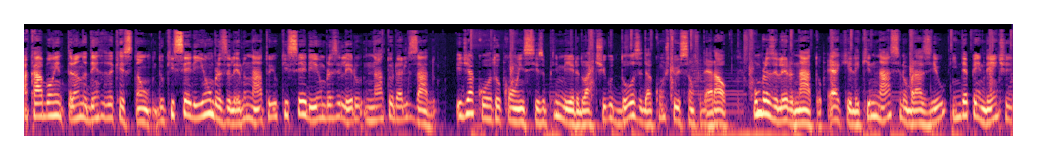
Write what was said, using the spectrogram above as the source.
acabam entrando dentro da questão do que seria um brasileiro nato e o que seria um brasileiro naturalizado. E de acordo com o inciso 1 do artigo 12 da Constituição Federal, um brasileiro nato é aquele que nasce no Brasil, independente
